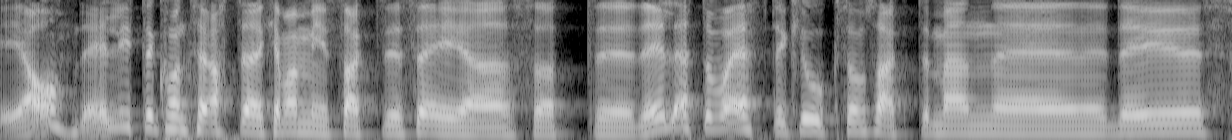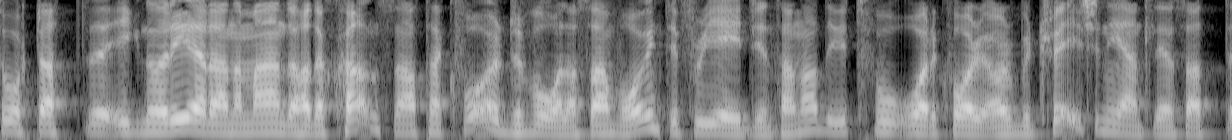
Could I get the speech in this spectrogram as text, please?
Ja, det är lite kontrast där kan man minst sagt säga, så att eh, det är lätt att vara efterklok som sagt, men eh, det är ju svårt att eh, ignorera när man ändå hade chansen att ha kvar Dvola, alltså han var ju inte free agent, han hade ju två år kvar i arbitration egentligen, så att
